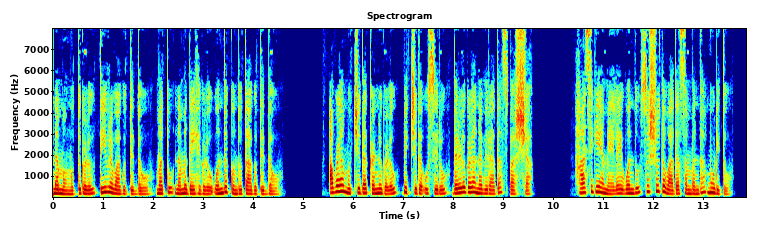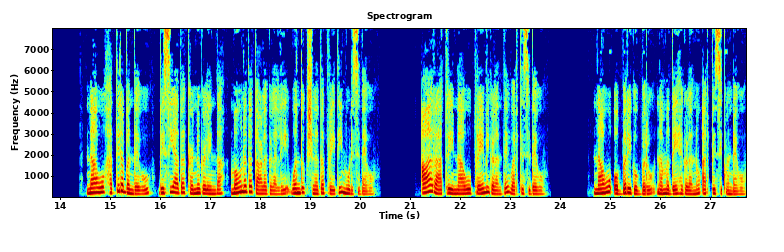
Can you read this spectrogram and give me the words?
ನಮ್ಮ ಮುತ್ತುಗಳು ತೀವ್ರವಾಗುತ್ತಿದ್ದವು ಮತ್ತು ನಮ್ಮ ದೇಹಗಳು ಒಂದಕ್ಕೊಂದು ತಾಗುತ್ತಿದ್ದವು. ಅವಳ ಮುಚ್ಚಿದ ಕಣ್ಣುಗಳು, ಬಿಚ್ಚಿದ ಉಸಿರು, ಬೆರಳುಗಳ ನವಿರಾದ ಸ್ಪರ್ಶ. ಹಾಸಿಗೆಯ ಮೇಲೆ ಒಂದು ಸುಶ್ರುತವಾದ ಸಂಬಂಧ ಮೂಡಿತು. ನಾವು ಹತ್ತಿರ ಬಂದೆವು, ಬಿಸಿಯಾದ ಕಣ್ಣುಗಳಿಂದ ಮೌನದ ತಾಳಗಳಲ್ಲಿ ಒಂದು ಕ್ಷಣದ ಪ್ರೀತಿ ಮೂಡಿಸಿದೆವು. ಆ ರಾತ್ರಿ ನಾವು ಪ್ರೇಮಿಗಳಂತೆ ವರ್ತಿಸಿದೆವು. ನಾವು ಒಬ್ಬರಿಗೊಬ್ಬರು ನಮ್ಮ ದೇಹಗಳನ್ನು ಅರ್ಪಿಸಿಕೊಂಡೆವು.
